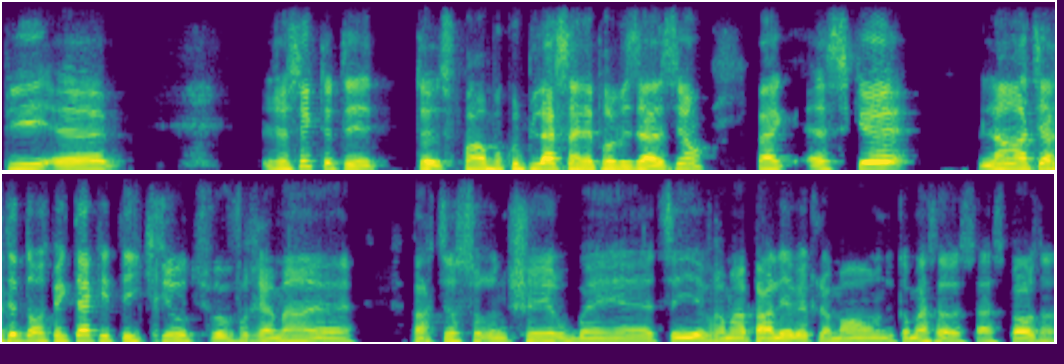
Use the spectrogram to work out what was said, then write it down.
Puis euh, je sais que tu étais tu prends beaucoup de place à l'improvisation. Est-ce que l'entièreté de ton spectacle est écrit ou tu vas vraiment euh, partir sur une chaire ou ben, euh, vraiment parler avec le monde? Comment ça, se passe dans,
